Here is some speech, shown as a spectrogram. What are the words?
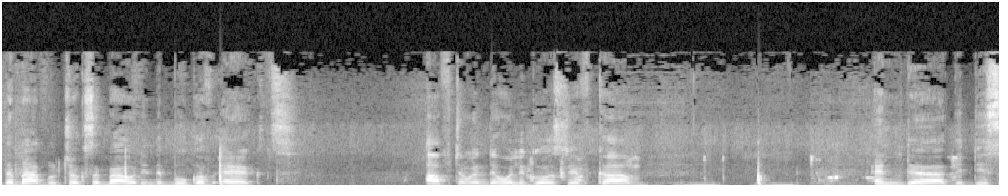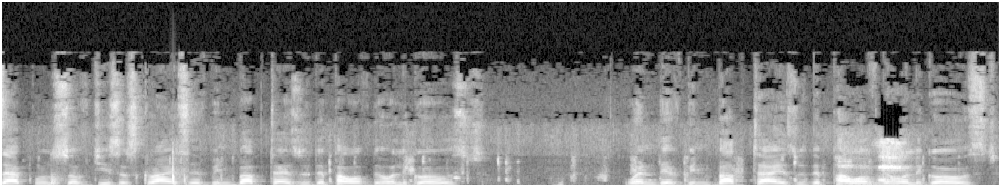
the Bible talks about in the book of Acts, after when the Holy Ghost have come, and uh, the disciples of Jesus Christ have been baptized with the power of the Holy Ghost. When they've been baptized with the power of the Holy Ghost,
